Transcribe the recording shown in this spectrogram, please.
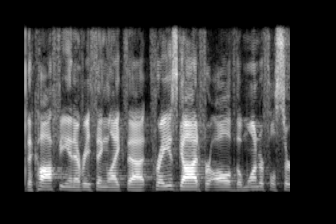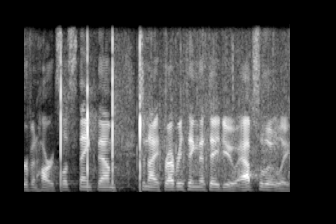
the coffee and everything like that. Praise God for all of the wonderful servant hearts. Let's thank them tonight for everything that they do. Absolutely.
